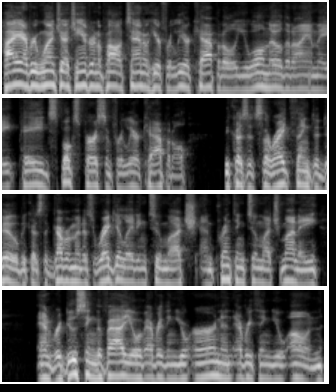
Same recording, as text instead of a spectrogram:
Hi, everyone. Judge Andrew Napolitano here for Lear Capital. You all know that I am a paid spokesperson for Lear Capital because it's the right thing to do because the government is regulating too much and printing too much money and reducing the value of everything you earn and everything you own.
